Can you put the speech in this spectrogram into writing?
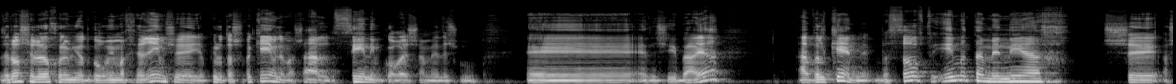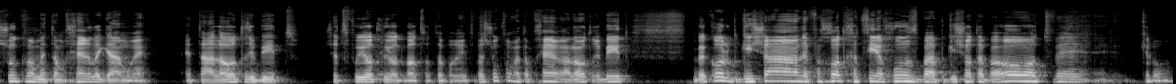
זה לא שלא יכולים להיות גורמים אחרים שיפילו את השווקים, למשל סין, אם קורה שם איזשהו, אה, איזושהי בעיה. אבל כן, בסוף, אם אתה מניח שהשוק כבר מתמחר לגמרי את העלאות ריבית שצפויות להיות בארצות הברית, והשוק כבר מתמחר העלאות ריבית בכל פגישה לפחות חצי אחוז בפגישות הבאות, וכאילו,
